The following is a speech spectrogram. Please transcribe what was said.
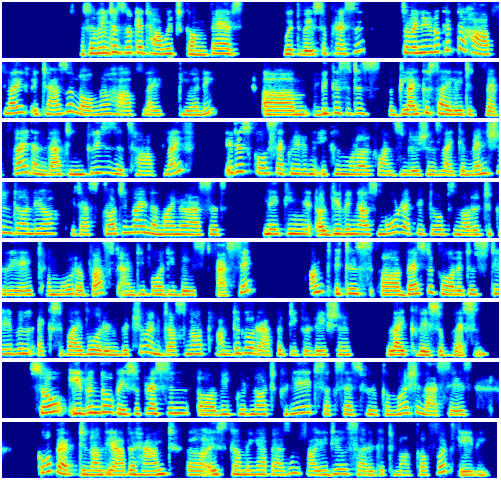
So we'll just look at how it compares with vasopressin. So when you look at the half-life, it has a longer half-life clearly um, because it is glycosylated peptide and that increases its half-life. It is co-secreted in equimolar concentrations, like I mentioned earlier. It has 39 amino acids, making uh, giving us more epitopes in order to create a more robust antibody-based assay. And it is uh, best of all, it is stable ex vivo or in vitro and does not undergo rapid degradation like vasopressin. So even though vasopressin, uh, we could not create successful commercial assays, copeptin, on the other hand, uh, is coming up as an ideal surrogate marker for AV.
